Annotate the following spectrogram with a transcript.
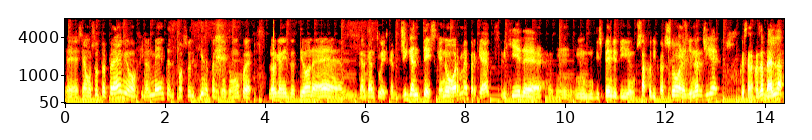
Eh, siamo sotto il premio, finalmente posso dire, perché comunque l'organizzazione è gargantuesca, gigantesca, enorme, perché richiede un, un dispendio di un sacco di persone, di energie. Questa è una cosa bella,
